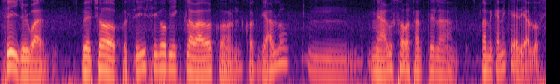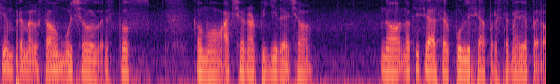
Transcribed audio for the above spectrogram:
Sí, yo igual. De hecho, pues sí, sigo bien clavado con, con Diablo. Mm, me ha gustado bastante la, la mecánica de Diablo. Siempre me ha gustado mucho estos como Action RPG. De hecho, no, no quisiera hacer publicidad por este medio, pero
